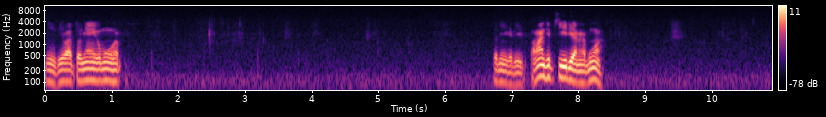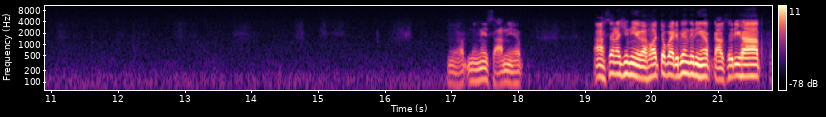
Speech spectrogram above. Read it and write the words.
นี่ที่ว่าตัวใหญ่กว่าหมูครับตัวนี้ก็ดีประมาณสิบสี่เดือนครับงัวนี่ครับหนึ่งในสามนี่ครับ อะสำหรับคลิปนี้ก็ขอจบไปแต่เพียงเท่านี้ครับกล่าวสวัสดีครับ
